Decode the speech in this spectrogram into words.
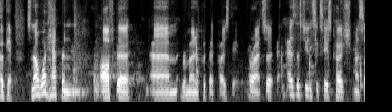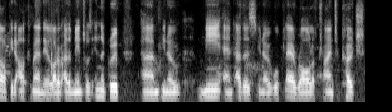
Okay, so now what happened after um, Ramona put that post there? All right, so as the student success coach, myself, Peter Alkema, and there are a lot of other mentors in the group, um, you know, me and others, you know, will play a role of trying to coach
